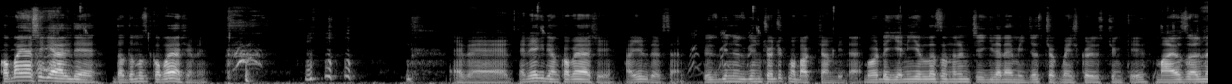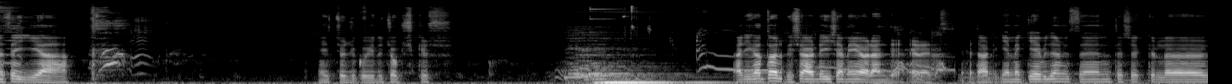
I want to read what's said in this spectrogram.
Kobayashi geldi. Dadımız Kobayashi mi? evet. Nereye gidiyorsun Kobayashi? Hayırdır sen? Üzgün üzgün çocuk mu bakacağım bir de? Bu arada yeni yılda sanırım hiç ilgilenemeyeceğiz. Çok meşgulüz çünkü. Miles ölmese iyi ya. Neyse çocuk uyudu çok şükür. Arigato dışarıda işemeyi öğrendi. Evet. Evet artık yemek yiyebilir misin? Teşekkürler.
